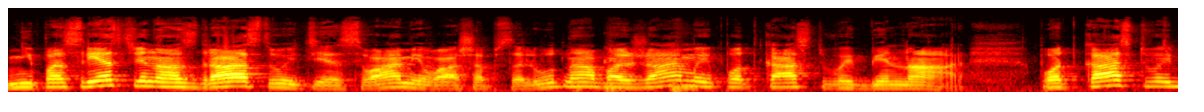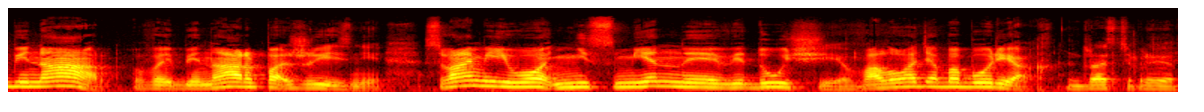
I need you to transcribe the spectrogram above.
Непосредственно здравствуйте, с вами ваш абсолютно обожаемый подкаст-вебинар. Подкаст-вебинар, вебинар по жизни. С вами его несменные ведущие Володя Бабурях. Здрасте, привет.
